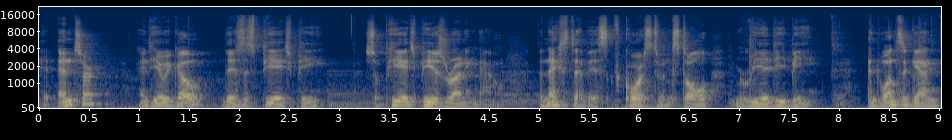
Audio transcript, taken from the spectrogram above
hit enter, and here we go, this is PHP. So PHP is running now. The next step is, of course, to install MariaDB. And once again,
